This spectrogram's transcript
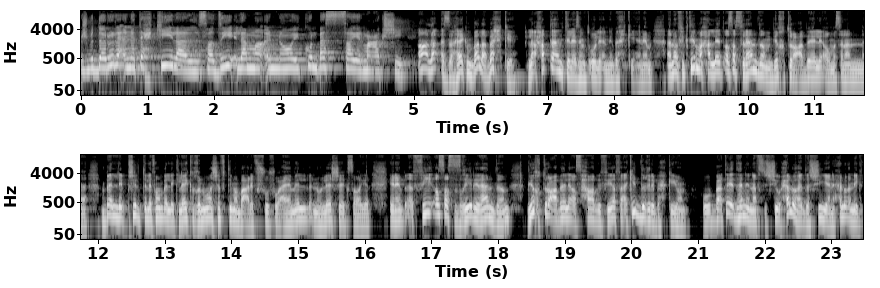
مش بالضرورة إنه تحكي للصديق لما إنه يكون بس صاير معك شيء آه لا إذا هيك بلا بحكي. لا حتى أنت لازم تقولي إني بحكي. يعني أنا في كتير محلات قصص random بيخطروا على بالي أو مثلا بقول لي بشيل التليفون بقول لك ليك غنوة شفتي ما بعرف شو شو عامل إنه ليش هيك صاير. يعني في قصص صغيره random بيخطروا على بالي أصحابي فيها فأكيد دغري بحكيهم. وبعتقد هن نفس الشيء. وحلو هذا الشيء يعني حلو إنك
